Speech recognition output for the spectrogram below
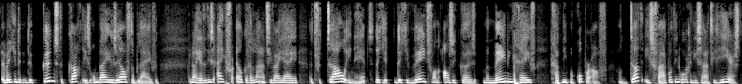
Weet je, de, de kunst, de kracht is om bij jezelf te blijven. Nou ja, dat is eigenlijk voor elke relatie waar jij het vertrouwen in hebt. Dat je, dat je weet van als ik eh, mijn mening geef, gaat niet mijn kop eraf. Want dat is vaak wat in organisaties heerst.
